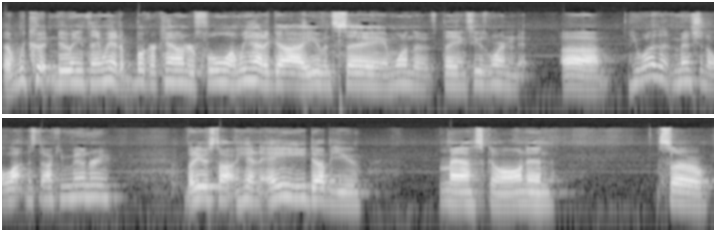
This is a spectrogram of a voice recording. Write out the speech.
we couldn't do anything. We had to book our calendar full, and we had a guy even say in one of the things he was wearing. Uh, he wasn't mentioned a lot in this documentary, but he was talking. He had an AEW mask on, and so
